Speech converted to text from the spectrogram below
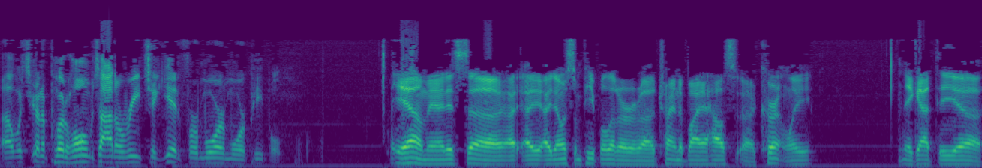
uh, which is going to put homes out of reach again for more and more people. Yeah, man. It's uh, I, I know some people that are uh, trying to buy a house uh, currently. They got the uh,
